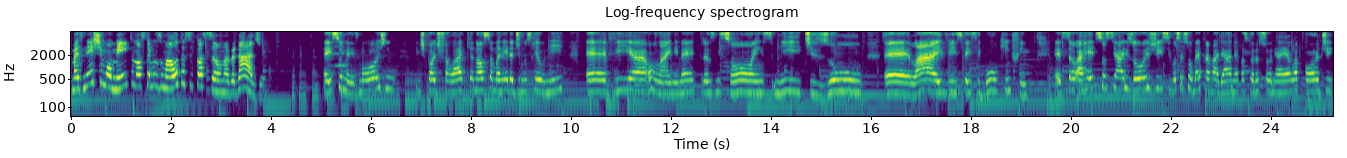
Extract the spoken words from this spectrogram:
mas neste momento nós temos uma outra situação, não é verdade? É isso mesmo. Hoje a gente pode falar que a nossa maneira de nos reunir é via online, né? Transmissões, Meet, Zoom, é, lives, Facebook, enfim. É, são, as redes sociais hoje, se você souber trabalhar, né, pastora Sônia, ela pode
